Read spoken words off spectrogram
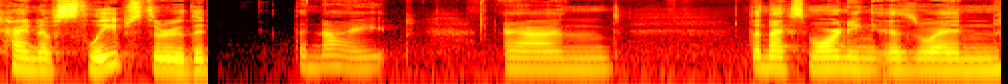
kind of sleeps through the the night and the next morning is when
